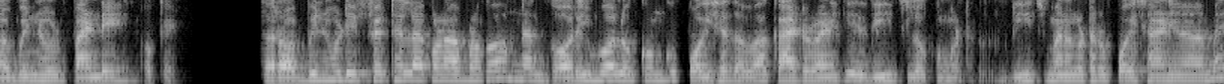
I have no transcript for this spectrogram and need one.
robinhood pandey ওকে তো robinhood effect হেলা কোন আপনাক না গরিব লোকଙ୍କୁ পয়সা দেবা কাহাঠাରୁ আনিকি রিচ লোকଙ୍କ ঠাରୁ রিচ ମାନଙ୍କ ঠাରୁ পয়সা আনিবা ଆମେ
